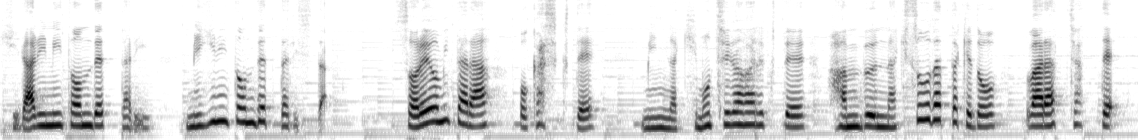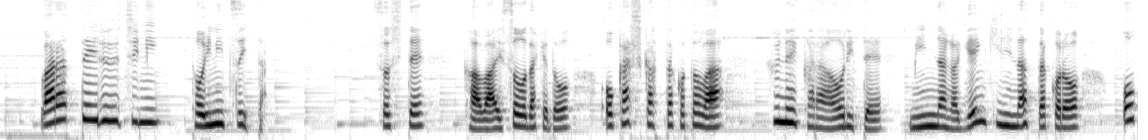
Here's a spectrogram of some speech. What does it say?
左に飛んでったり、右に飛んでったりした。それを見たらおかしくて、みんな気持ちが悪くて半分泣きそうだったけど、笑っちゃって、笑っているうちに問いについた。そして、かわいそうだけど、おかしかったことは、船から降りてみんなが元気になった頃、おっ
